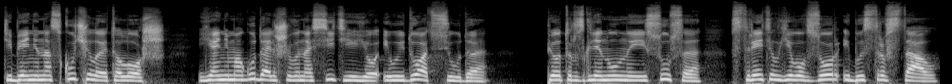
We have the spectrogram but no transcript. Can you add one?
«Тебе не наскучила эта ложь?» Я не могу дальше выносить ее и уйду отсюда». Петр взглянул на Иисуса, встретил его взор и быстро встал.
